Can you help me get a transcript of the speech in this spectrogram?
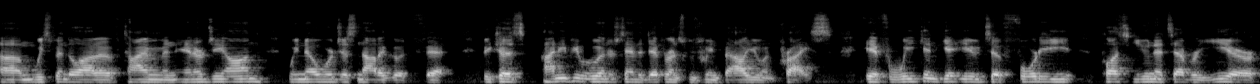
um, we spend a lot of time and energy on, we know we're just not a good fit. Because I need people who understand the difference between value and price. If we can get you to forty plus units every year,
